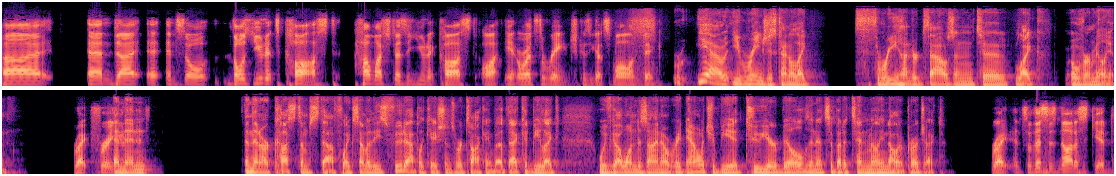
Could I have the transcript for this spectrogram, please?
Uh, and uh, and so those units cost. How much does a unit cost, on, or what's the range? Because you got small and big. Yeah, your range is kind of like three hundred thousand to like over a million, Right. For a and unit. then and then our custom stuff, like some of these food applications we're talking about, that could be like we've got one design out right now, which would be a two-year build, and it's about a ten million dollar project. right. And so this is not a skid.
